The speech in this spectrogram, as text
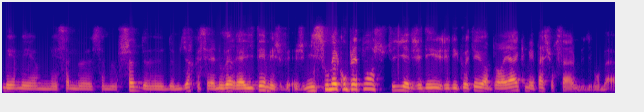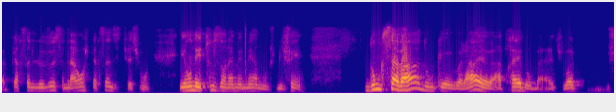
mais, mais, ça, me, ça me choque de, me dire que c'est la nouvelle réalité, mais je, m'y soumets complètement. Je te dis, j'ai des, des, côtés un peu réac, mais pas sur ça. Je me dis, bon, bah, personne ne le veut, ça n'arrange personne, cette situation. Et on est tous dans la même merde, donc je m'y fais. Donc ça va, donc euh, voilà. Après, bon, bah, tu vois, je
